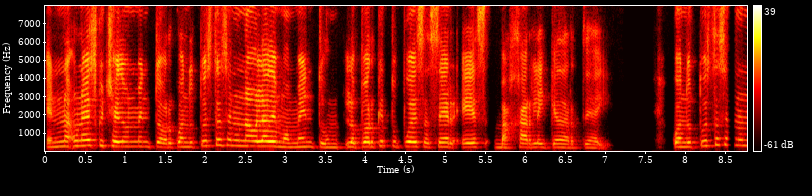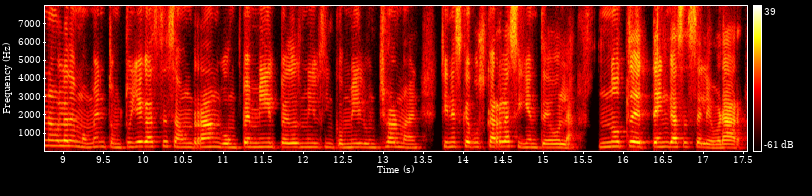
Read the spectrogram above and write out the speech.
una, vez escuché de un mentor, cuando tú estás en una ola de momentum, lo peor que tú puedes hacer es bajarle y quedarte ahí. Cuando tú estás en una ola de momentum, tú llegaste a un rango, un P1000, P2000, 5000, un Sherman, tienes que buscar la siguiente ola. No te detengas a celebrar.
